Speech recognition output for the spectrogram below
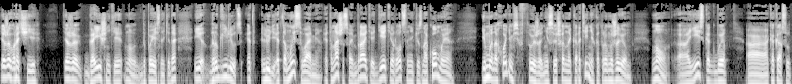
те же врачи, те же гаишники, ну, ДПСники, да, и другие люди. Это, люди, это мы с вами, это наши с вами братья, дети, родственники, знакомые, и мы находимся в той же несовершенной картине, в которой мы живем. Но а, есть как бы как раз вот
